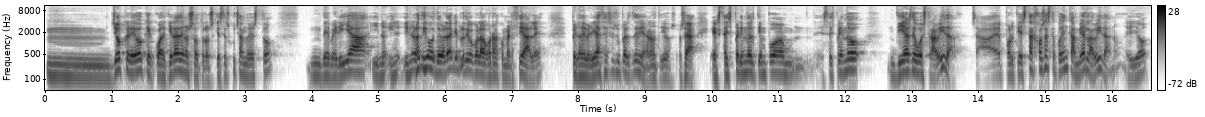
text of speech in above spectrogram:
mm, yo creo que cualquiera de nosotros que esté escuchando esto debería, y no, lo digo, de verdad que no lo digo con la gorra comercial, ¿eh? pero debería hacerse super no, tíos. O sea, estáis perdiendo el tiempo, estáis perdiendo días de vuestra vida. O sea, eh, porque estas cosas te pueden cambiar la vida, ¿no? Y yo,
